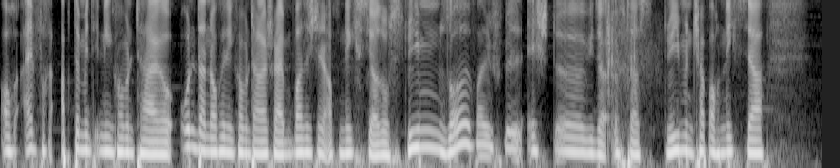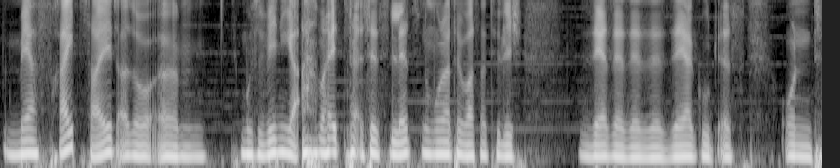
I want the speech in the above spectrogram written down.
auch einfach ab damit in die Kommentare und dann auch in die Kommentare schreiben, was ich denn ab nächstes Jahr so streamen soll, weil ich will echt äh, wieder öfter streamen. Ich habe auch nächstes Jahr mehr Freizeit, also ähm, ich muss weniger arbeiten als jetzt die letzten Monate, was natürlich sehr, sehr, sehr, sehr, sehr gut ist und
